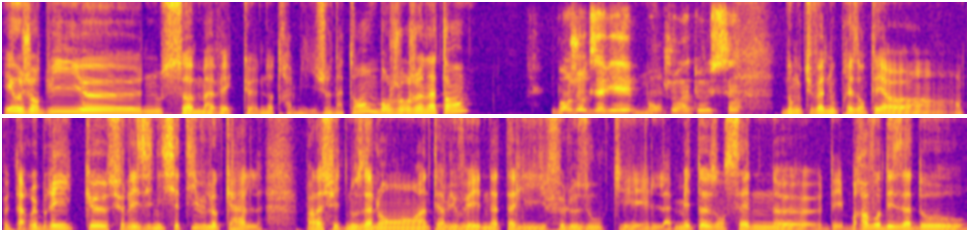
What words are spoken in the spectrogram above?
Et aujourd'hui euh, nous sommes avec notre ami Jonathan. Bonjour Jonathan. Bonjour Xavier, bonjour à tous. Donc tu vas nous présenter un, peu ta rubrique euh, sur les initiatives locales. Par la suite, nous allons interviewer Nathalie Felezou, qui est la metteuse en scène euh, des Bravos des ados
